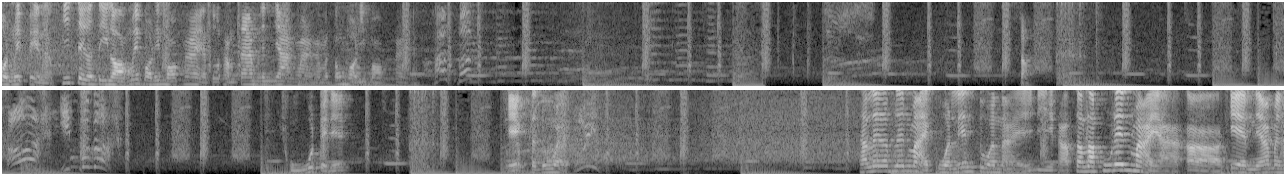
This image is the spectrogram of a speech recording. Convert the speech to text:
คนไม่เป็นอะพี่เจอตีลองไม่บอดี้บล็อกให้อะตัวทำแต้มเล่นยากมากครัมันต้องบอดี้บล็อกให้สับ ชูดไปดิเอ็กซะด้วย ถ้าเริ่มเล่นใหม่ควรเล่นตัวไหนดีครับสำหรับผู้เล่นใหม่อะเกมเนี้ยมัน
